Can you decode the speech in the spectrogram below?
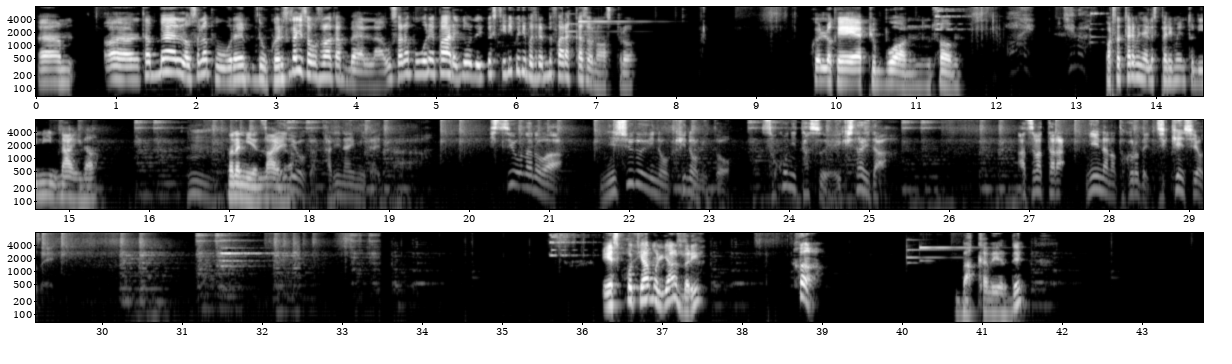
Um, uh, tabella, usala pure. Dunque, i risultati sono sulla tabella. Usala pure. Pare che uno di questi liquidi potrebbe fare a caso nostro. Quello che è più buono, non so. Porta a termine l'esperimento di Naina. Non è Nina, Naina. 必要なのは2種類の木の実とそこに足す液体だ集まったらニーナのところで実験しようぜ E scuotiamo gli alberi? Ah. Bacca verde.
